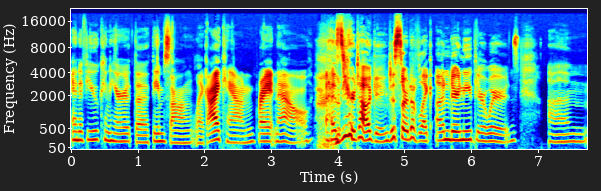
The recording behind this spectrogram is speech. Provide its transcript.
And if you can hear the theme song like I can right now as you're talking, just sort of like underneath your words, um,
